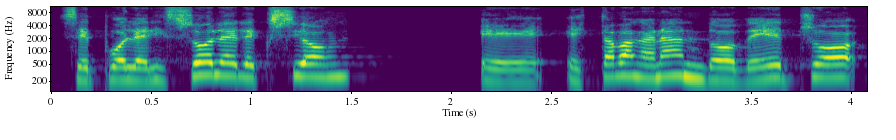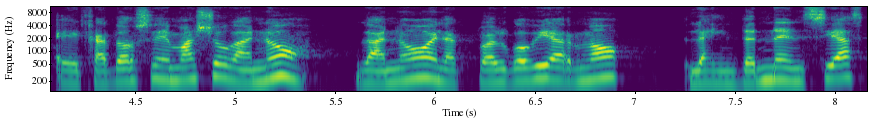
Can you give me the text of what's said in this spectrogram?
Se polarizó la elección, eh, estaba ganando, de hecho, el 14 de mayo ganó, ganó el actual gobierno, las intendencias,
